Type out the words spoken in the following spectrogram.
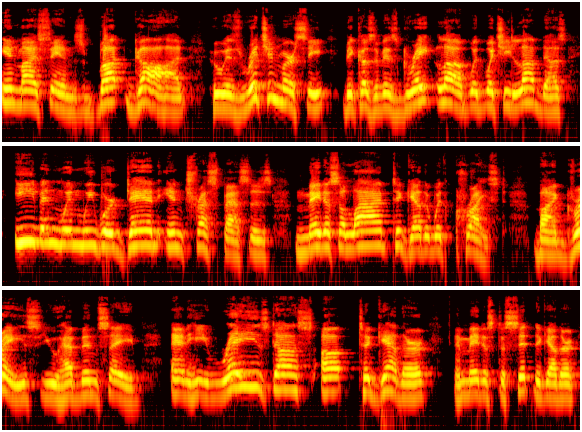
in my sins, but God who is rich in mercy because of his great love with which he loved us, even when we were dead in trespasses, made us alive together with Christ. By grace you have been saved. And he raised us up together and made us to sit together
